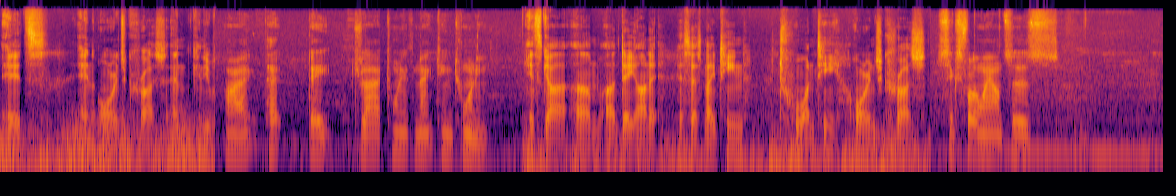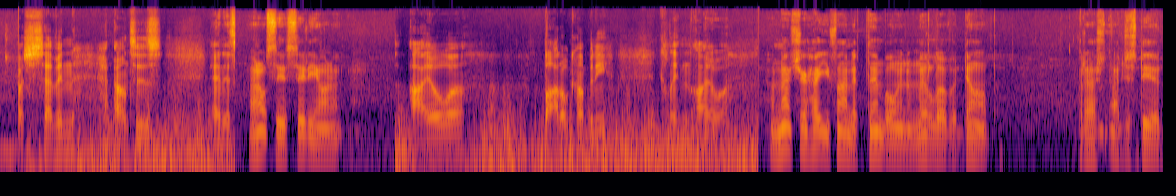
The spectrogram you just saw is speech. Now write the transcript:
It's an orange crush and can you Alright, pet date July 20th, 1920. It's got um, a date on it. It says 1920 Orange Crush. Six full ounces. Crush seven ounces, and it's I don't see a city on it. Iowa Bottle Company, Clinton, Iowa. I'm not sure how you find a thimble in the middle of a dump, but I, I just did.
